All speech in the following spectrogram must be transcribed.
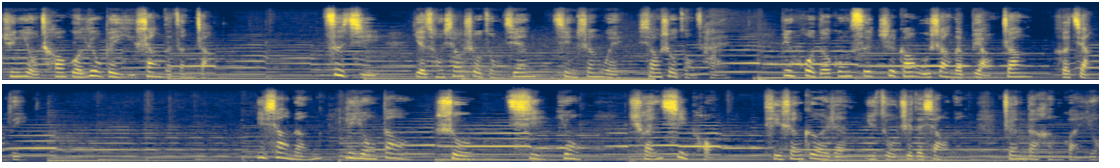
均有超过六倍以上的增长。自己也从销售总监晋升为销售总裁，并获得公司至高无上的表彰和奖励。易效能利用道、术、气、用全系统提升个人与组织的效能，真的很管用。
